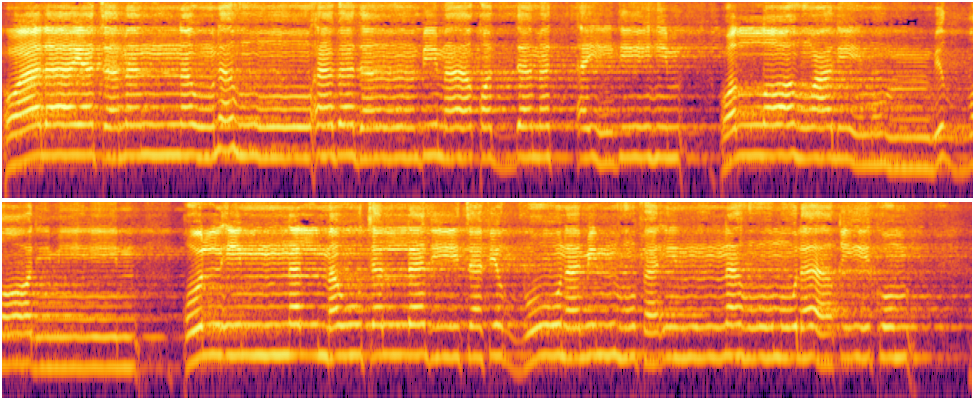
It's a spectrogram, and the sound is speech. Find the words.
ولا يتمنونه أبدا بما قدمت أيديهم والله عليم بالظالمين. قل إن الموت الذي تفرون منه فإنه ملاقيكم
